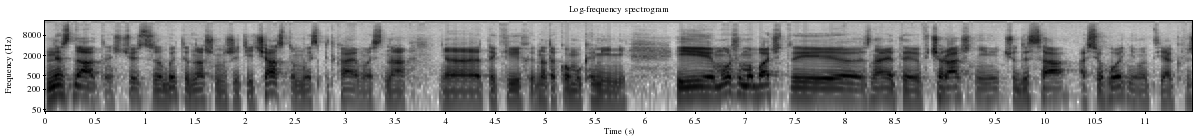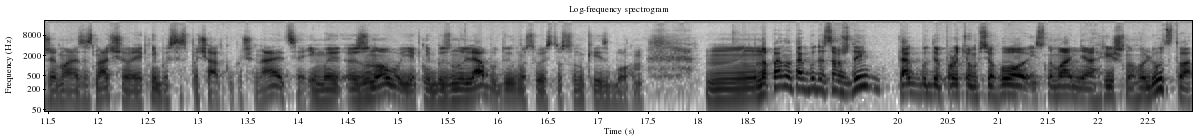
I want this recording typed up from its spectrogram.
не здатен щось зробити в нашому житті. Часто ми спіткаємось на таких на такому камінні. І можемо бачити, знаєте, вчорашні чудеса, а сьогодні, от як вже Майя зазначила, як ніби все спочатку починається, і ми знову, як ніби з нуля, будуємо свої стосунки із Богом. Напевно, так буде завжди. Так буде протягом всього існування грішного людства.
